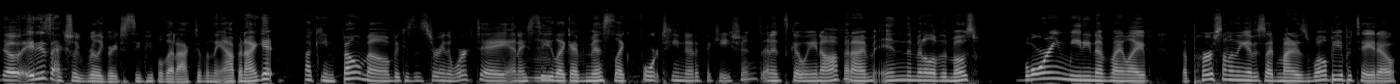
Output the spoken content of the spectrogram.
no, it is actually really great to see people that active on the app. And I get fucking FOMO because it's during the workday and I see like I've missed like 14 notifications and it's going off and I'm in the middle of the most boring meeting of my life. The person on the other side might as well be a potato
